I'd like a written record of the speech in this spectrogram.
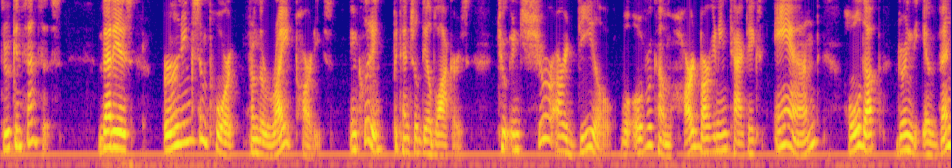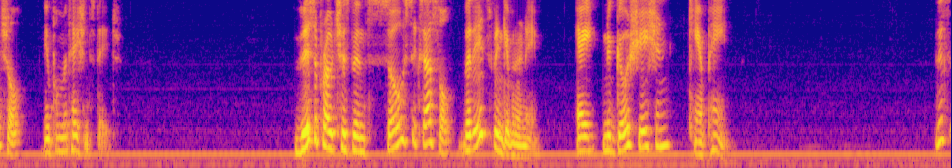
through consensus. That is, earning support from the right parties, including potential deal blockers, to ensure our deal will overcome hard bargaining tactics and hold up during the eventual implementation stage. This approach has been so successful that it's been given a name a negotiation campaign. This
